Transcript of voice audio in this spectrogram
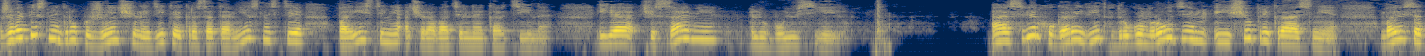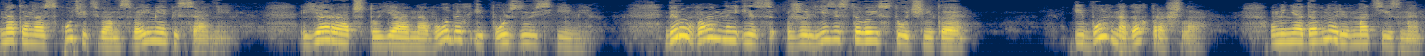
Живописные группы женщин и дикая красота местности — поистине очаровательная картина, и я часами любуюсь ею. А сверху горы вид в другом роде и еще прекраснее. Боюсь, однако, наскучить вам своими описаниями. Я рад, что я на водах и пользуюсь ими. Беру ванны из железистого источника, и боль в ногах прошла. У меня давно ревматизмы,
